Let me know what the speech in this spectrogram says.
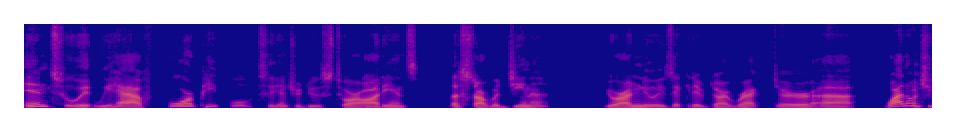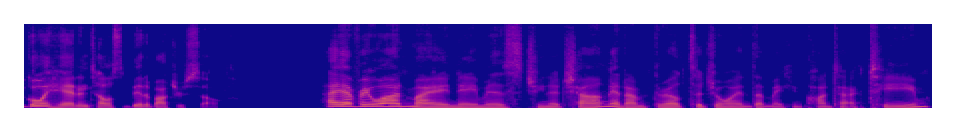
into it. We have four people to introduce to our audience. Let's start with Jina. You're our new executive director. Uh, why don't you go ahead and tell us a bit about yourself? Hi, everyone. My name is Jina Chung, and I'm thrilled to join the Making Contact team.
